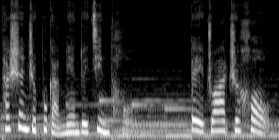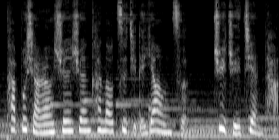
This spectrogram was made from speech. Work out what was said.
他甚至不敢面对镜头。被抓之后，他不想让轩轩看到自己的样子，拒绝见他。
